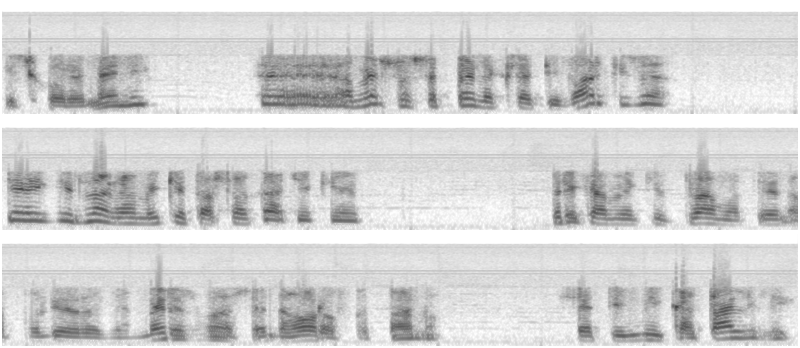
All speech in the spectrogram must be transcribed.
η συγχωρεμένη ε, αμέσως επέλεξα τη Βάρκιζα και γυρνάγαμε και τα στακάκια και βρήκαμε εκεί πράγματι ένα πολύ ωραίο διαμέρισμα σε ένα όροφο πάνω σε τιμή κατάλληλη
